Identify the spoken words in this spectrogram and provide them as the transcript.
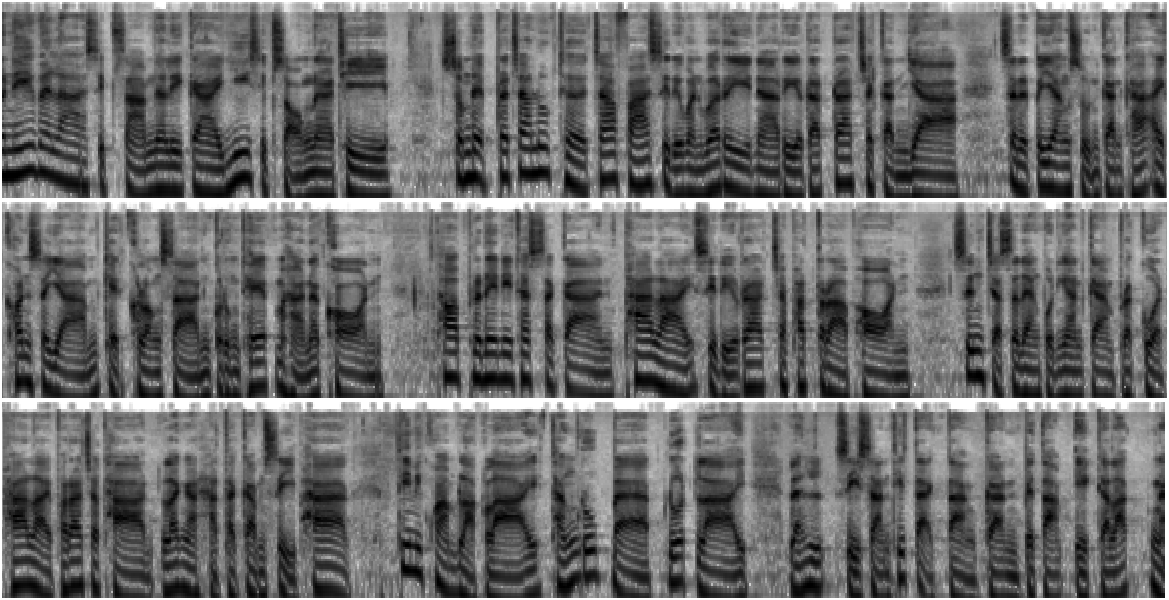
วันนี้เวลา 13 นาฬิกา 22 นาที สมเด็จพระเจ้าลูกเธอเจ้าฟ้าสิริวัณวรี นารีรัตนราชกัญญา เสด็จไปยังศูนย์การค้าไอคอนสยาม เขตคลองสาร กรุงเทพมหานคร ทอดพระเนตรนิทรรศการ ผ้าลายสิริราชพัตราพร ซึ่งจัดแสดงผลงานการประกวดผ้าลายพระราชทาน และงานหัตถกรรม 4 ภาค ที่มีความหลากหลาย ทั้งรูปแบบลวดลาย และสีสันที่แตกต่างกันไปตามเอกลักษณ์ใน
